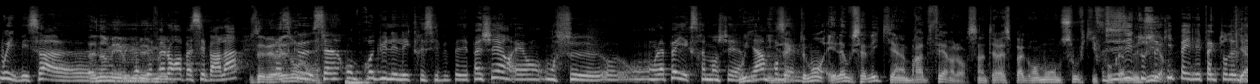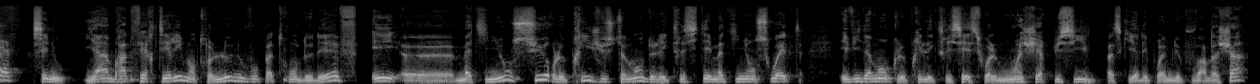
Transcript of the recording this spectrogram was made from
Oui, mais ça, euh, ah non, mais, il va bien falloir en passer par là. Vous avez parce raison. que ça, on produit l'électricité pas cher et on, se, on la paye extrêmement cher. Oui, il y a un problème. exactement. Et là, vous savez qu'il y a un bras de fer. Alors, ça n'intéresse pas grand monde, sauf qu'il faut quand même tous le dire. ceux qui payent les factures d'EDF. C'est nous. Il y a un bras de fer terrible entre le nouveau patron d'EDF et euh, Matignon sur le prix justement de l'électricité. Matignon souhaite évidemment que le prix de l'électricité soit le moins cher possible parce qu'il y a des problèmes de pouvoir d'achat,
